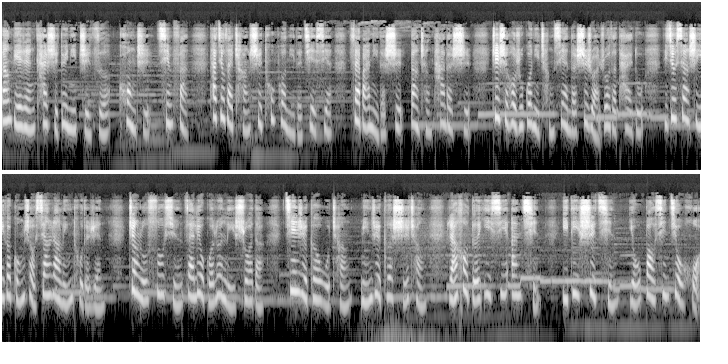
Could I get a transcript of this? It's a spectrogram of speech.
当别人开始对你指责、控制、侵犯，他就在尝试突破你的界限，再把你的事当成他的事。这时候，如果你呈现的是软弱的态度，你就像是一个拱手相让领土的人。正如苏洵在《六国论》里说的：“今日割五城，明日割十城，然后得一息安寝，以地事秦，犹抱薪救火，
